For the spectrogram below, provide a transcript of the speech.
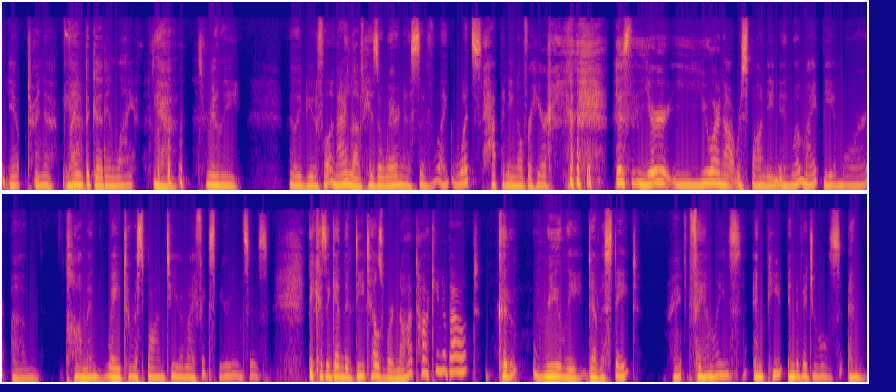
Yep. Trying to Yeah. find the good in life. Yeah. it's really, really beautiful. And I love his awareness of like what's happening over here. this you're you are not responding in what might be a more um common way to respond to your life experiences. Because again, the details we're not talking about could really devastate Right. families and pe- individuals and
